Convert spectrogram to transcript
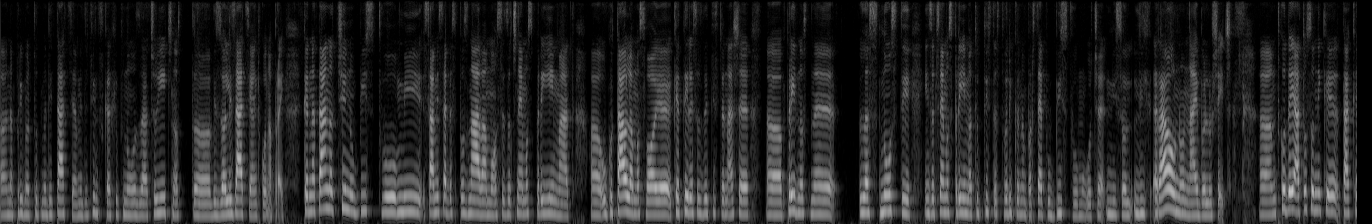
Eh, naprimer tudi meditacija, medicinska hipnoza, čuječnost, eh, vizualizacija in tako naprej. Ker na ta način v bistvu mi sami sebe spoznavamo, se začnemo sprejemati, eh, ugotavljamo svoje, katere so zdaj tiste naše prednostne. Lastnosti in začnemo sprejemati tudi tiste stvari, ki nam pa vse v bistvu mogoče niso ravno najbolj všeč. Uh, Um, tako da, ja, to so neke tako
